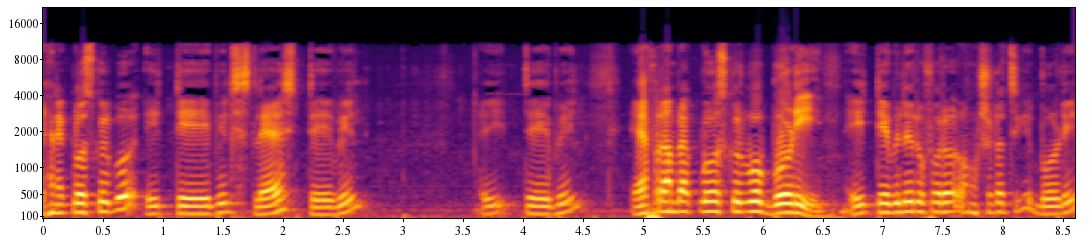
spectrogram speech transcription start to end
এখানে ক্লোজ করব। এই টেবিল স্ল্যাশ টেবিল এই টেবিল এরপর আমরা ক্লোজ করব বডি এই টেবিলের উপরে অংশটা হচ্ছে কি? বডি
